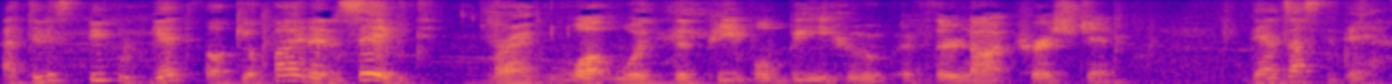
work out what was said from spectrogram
At least people get occupied and saved. Right. What would the people be who, if they're not Christian? They are just there.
